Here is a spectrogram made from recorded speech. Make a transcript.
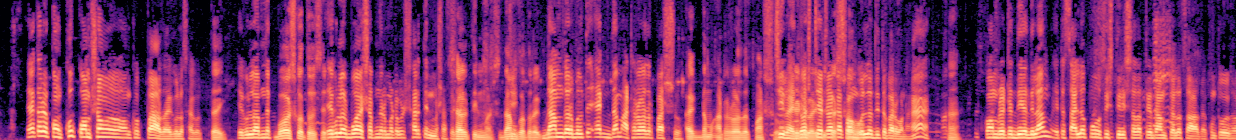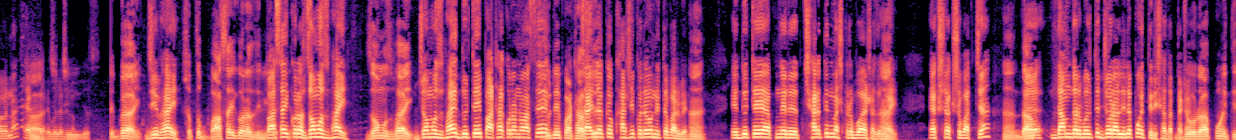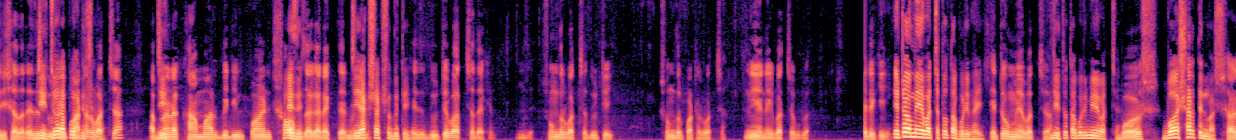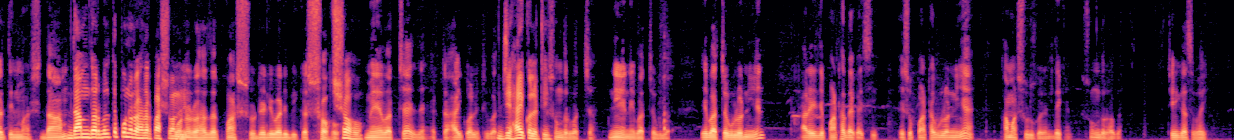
একেবারে কম খুব কম সংখ্যক পাওয়া যায় এগুলো ছাগল। তাই? এগুলো আপনার বয়স কত হয়েছে এগুলোর বয়স আপনার মোটামুটি সাড়ে তিন মাস আছে। সাড়ে তিন মাস। দাম। কত দাম দর বলতে একদম আঠারো হাজার পাঁচশো। একদম আঠারো হাজার পাঁচশো। জি ভাই দশ টাকা কম। বললেও দিতে পারব না হ্যাঁ? হ্যাঁ। কম রেটে দিয়ে দিলাম এটা চাইলেও পঁচিশ তিরিশ হাজার টাকা দাম চাইলেও চাওয়া যায় কিন্তু ওইভাবে না একবারে আচ্ছা, বলে দিলাম আছে। এ ভাই জি ভাই। সব তো বাছাই করা জিনিস বাছাই করা জমজ ভাই। জমজ ভাই। জমজ ভাই দুইটাই পাঠা করানো আছে। দুটাই পাঠা। চাইলে কেউ খাসি করেও নিতে পারবেন। হ্যাঁ। এই দুইটা আপনার সাড়ে তিন মাস করে বয়স আছে হ্যাঁ। ভাই। একশো একশো বাচ্চা। হ্যাঁ দাম দর বলতে জোড়া নিলে পঁয়ত্রিশ হাজার টাকা। জোড়া পঁয়ত্রিশ হাজার। জোড়া পঁয়ত্রিশ বাচ্চা। আপনারা খামার বিডিং পয়েন্ট সব জায়গায় রাখতে জি একশো একশো দুটি এই যে দুইটা বাচ্চা দেখেন। সুন্দর বাচ্চা দুইটাই। সুন্দর পাঠার বাচ্চা। নিয়ে নেই বাচ্চাগুলা। এটা কি? এটাও মেয়ে বাচ্চা তোতাপুরি ভাই। এটাও মেয়ে বাচ্চা? জি তোতাপুরি মেয়ে বাচ্চা। বয়স? বয়স সাড়ে তিন মাস। সাড়ে তিন মাস। দাম? দাম দর বলতে পনেরো হাজার পাঁচশো। পনেরো হাজার পাঁচশো ডেলিভারি বিকাশ সহ। সহ। মেয়ে বাচ্চা যে একটা হাই কোয়ালিটির বাচ্চা। জি হাই কোয়ালিটি সুন্দর বাচ্চা। নিয়ে এই বাচ্চাগুলো। এই বাচ্চাগুলো নিয়েন আর এই যে পাঁঠা দেখাইছি এসব পাঁঠাগুলো নিয়ে খামার শুরু করেন। দেখেন সুন্দর হবে। ঠিক আছে ভাই।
